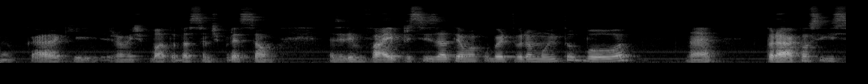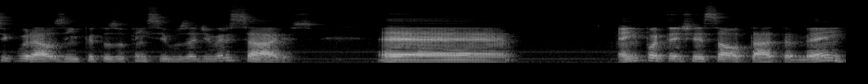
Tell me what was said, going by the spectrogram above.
né? um cara que geralmente bota bastante pressão. Mas ele vai precisar ter uma cobertura muito boa né? para conseguir segurar os ímpetos ofensivos adversários. É, é importante ressaltar também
